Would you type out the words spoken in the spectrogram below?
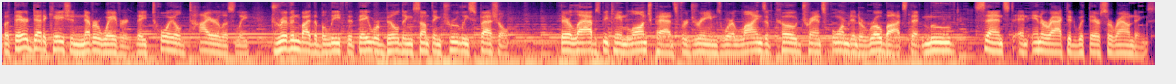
but their dedication never wavered, they toiled tirelessly, driven by the belief that they were building something truly special. Their labs became launch pads for dreams where lines of code transformed into robots that moved, sensed, and interacted with their surroundings.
